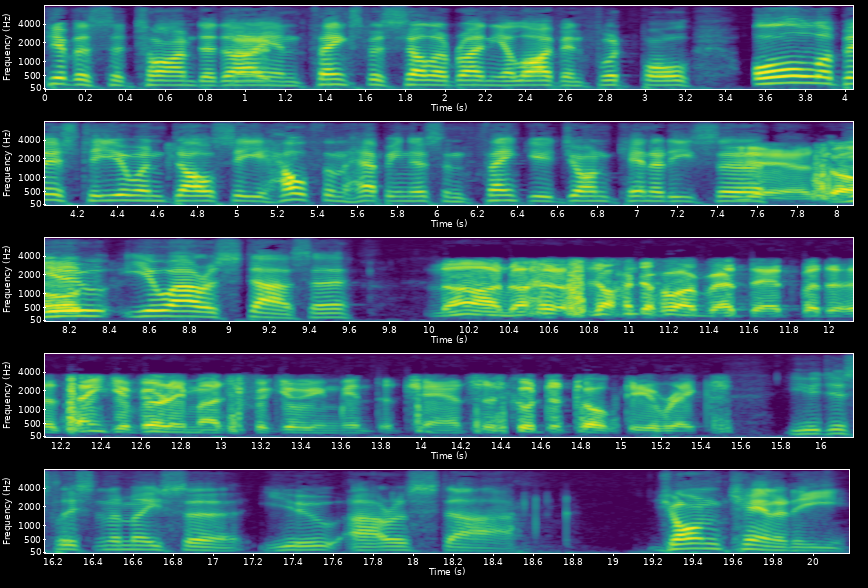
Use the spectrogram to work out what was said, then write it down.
give us the time today, and thanks for celebrating your life in football. All the best to you and Dulcie, health and happiness, and thank you, John Kennedy, sir. Yeah, you you are a star, sir. No, no, no, don't worry about that. But uh, thank you very much for giving me the chance. It's good to talk to you, Rex. You just listen to me, sir. You are a star. John Kennedy,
